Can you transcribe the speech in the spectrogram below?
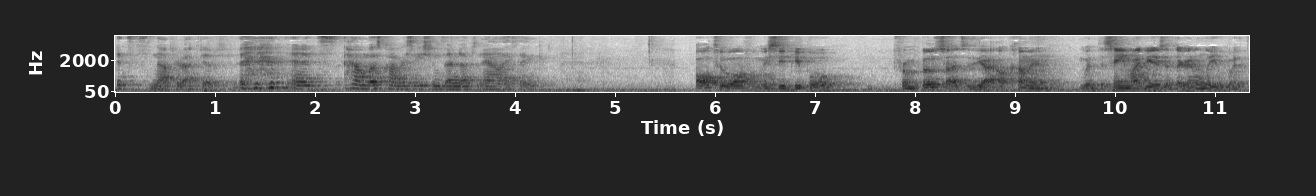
It's not productive. and it's how most conversations end up now, I think. All too often, we see people from both sides of the aisle come in with the same ideas that they're going to leave with,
